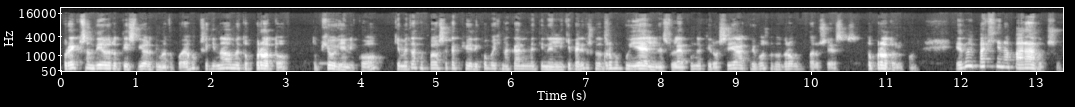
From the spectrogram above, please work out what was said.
προέκυψαν δύο ερωτήσεις, δύο ερωτήματα που έχω. Ξεκινάω με το πρώτο, το πιο γενικό και μετά θα πάω σε κάτι πιο ειδικό που έχει να κάνει με την ελληνική περίπτωση και τον τρόπο που οι Έλληνες βλέπουν τη Ρωσία ακριβώς με τον τρόπο που παρουσίασες. Το πρώτο λοιπόν. Εδώ υπάρχει ένα παράδοξο.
